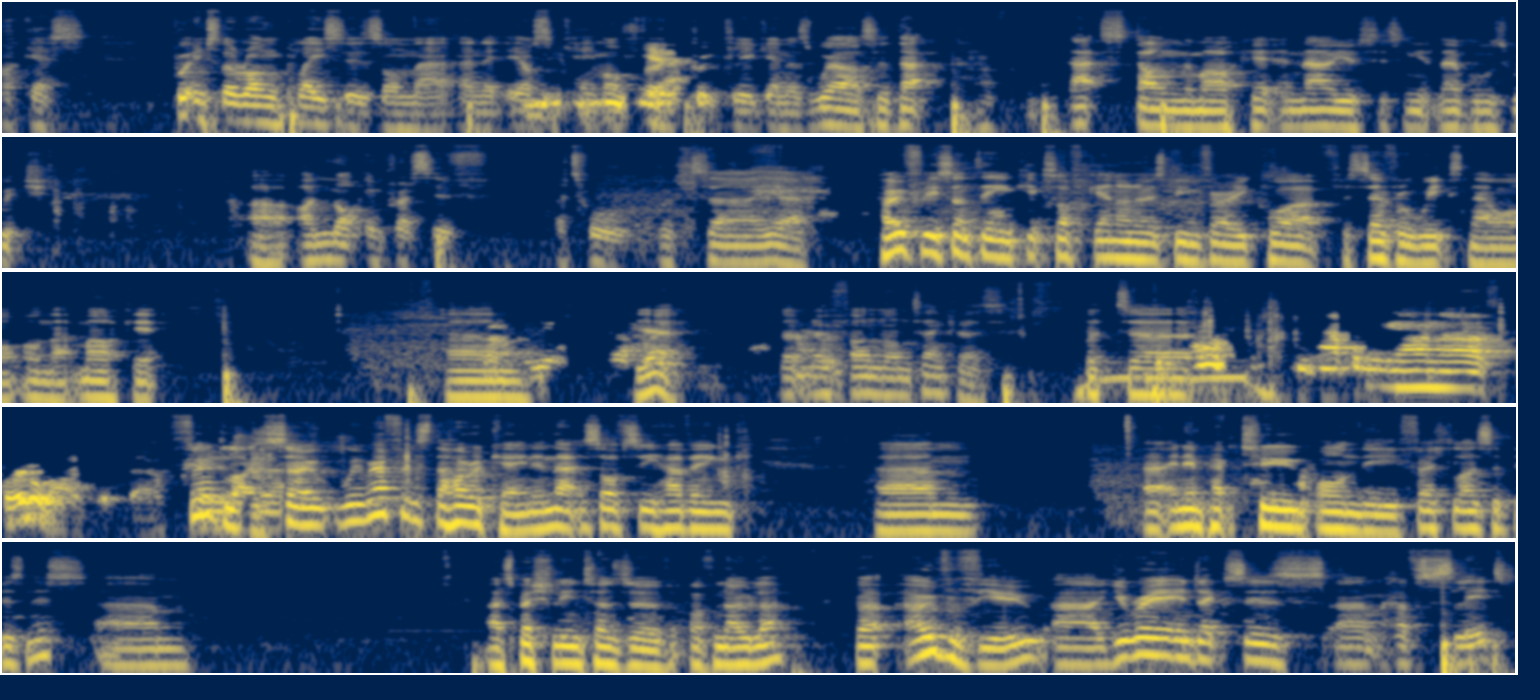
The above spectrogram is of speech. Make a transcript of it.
I guess, put into the wrong places on that, and it obviously came off very Yeah. quickly again as well. So that kind of, that stung the market, and now you're sitting at levels which uh, are not impressive at all. But uh, yeah, hopefully something kicks off again. I know it's been very quiet for several weeks now on, on that market. Um, yeah, no, no fun on tankers. But uh, happening on uh, fertilizer though? fertilizer. So we referenced the hurricane, and that's obviously having um, uh, an impact too on the fertilizer business, um, especially in terms of, of NOLA. But overview, uh, urea indexes um, have slid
